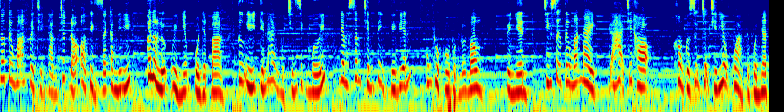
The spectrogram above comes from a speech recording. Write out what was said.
do tự mãn về chiến thắng trước đó ở tỉnh Cam Nhĩ, các lực lượng ủy nhiệm của Nhật Bản tự ý tiến hành một chiến dịch mới nhằm xâm chiếm tỉnh Tuy Viễn, cũng thuộc khu vực nội Mông. Tuy nhiên, chính sự tự mãn này đã hại chết họ không có sự trợ chiến hiệu quả từ quân Nhật,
